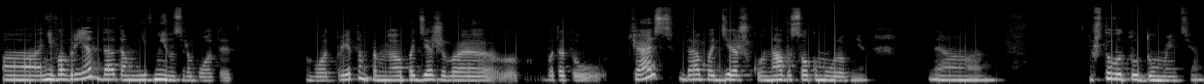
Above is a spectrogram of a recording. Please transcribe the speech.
а, не во вред, да, там не в минус работает. Вот, при этом там поддерживая вот эту часть, да, поддержку на высоком уровне. Что вы тут думаете?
